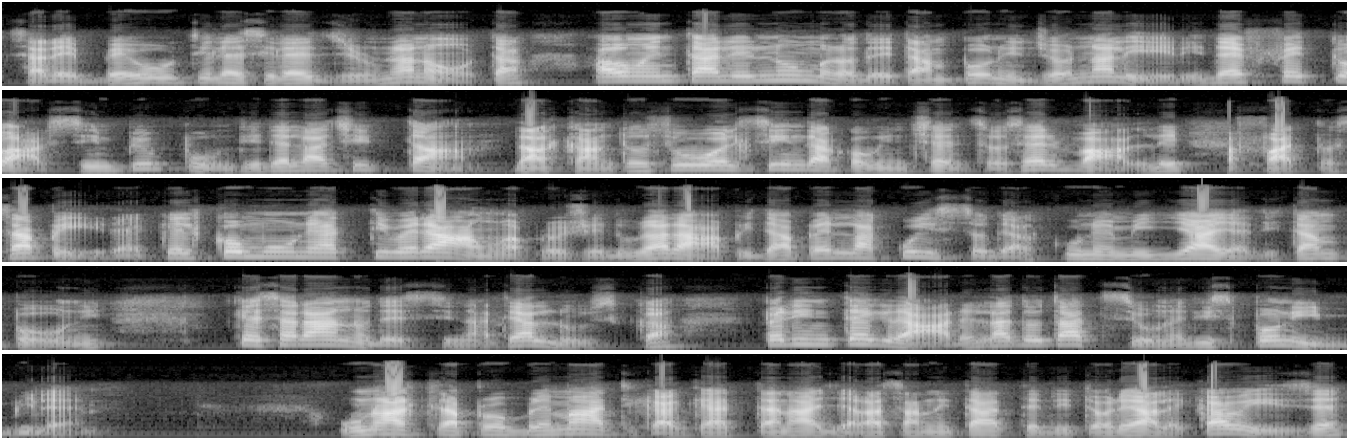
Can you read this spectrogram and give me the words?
Sarebbe utile, si legge in una nota, aumentare il numero dei tamponi giornalieri da effettuarsi in più punti della città. Dal canto suo il sindaco Vincenzo Servalli ha fatto sapere che il comune attiverà una procedura rapida per l'acquisto di alcune migliaia di tamponi che saranno destinati all'USCA per integrare la dotazione disponibile. Un'altra problematica che attanaglia la sanità territoriale cavese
